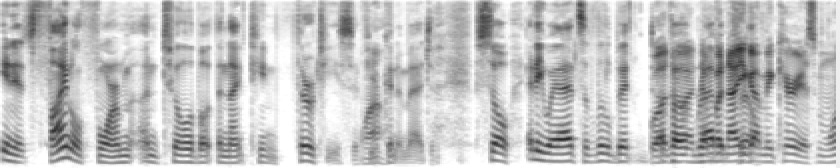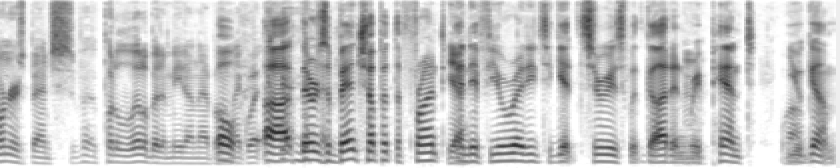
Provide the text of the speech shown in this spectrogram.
in its final form until about the 1930s, if wow. you can imagine. So anyway, that's a little bit well, no, But now trail. you got me curious. Mourner's bench. Put a little bit of meat on that bone. Oh, like what? uh, there's a bench up at the front, Yeah. and if you're ready to get serious with God and repent, you come.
